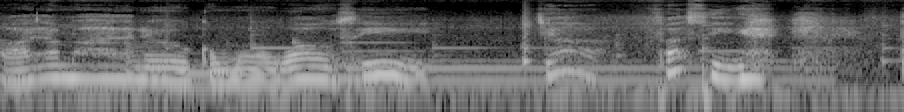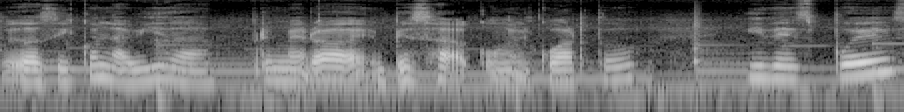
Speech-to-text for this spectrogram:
a la madre, o como, wow, sí, ya, fácil pues así con la vida. Primero empieza con el cuarto y después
